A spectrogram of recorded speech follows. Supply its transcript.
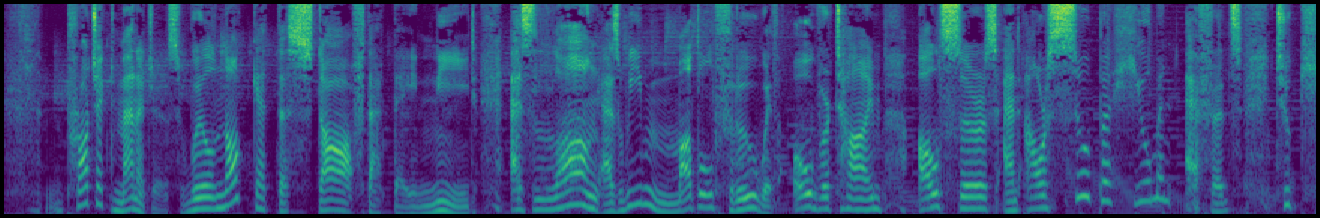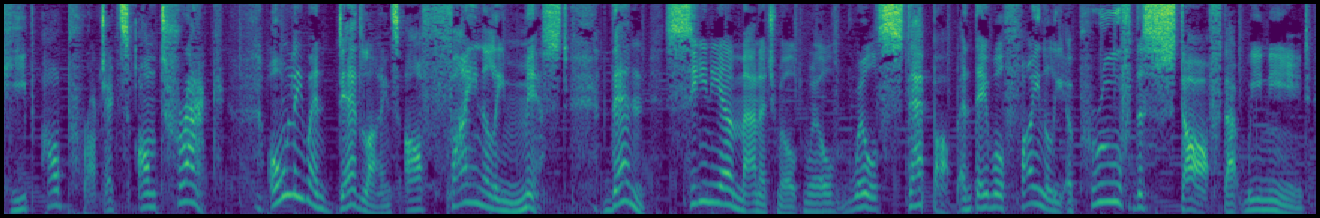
project managers will not get the staff that they need as long as we muddle through with overtime, ulcers, and our superhuman efforts to keep our projects on track. Only when deadlines are finally missed, then senior management will, will step up and they will finally approve the staff that we need.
